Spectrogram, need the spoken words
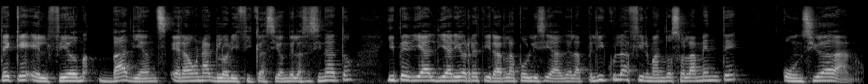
de que el film Badians era una glorificación del asesinato y pedía al diario retirar la publicidad de la película firmando solamente un ciudadano.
